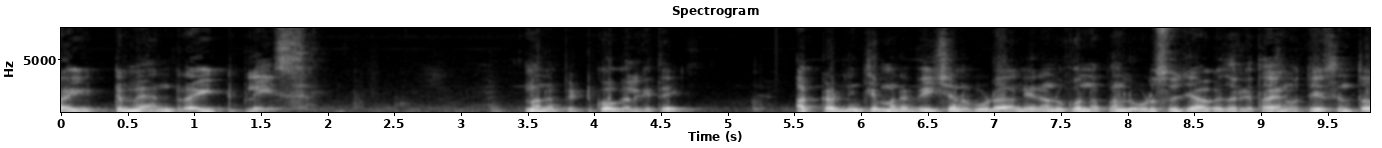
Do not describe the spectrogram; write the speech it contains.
రైట్ మ్యాన్ రైట్ ప్లేస్ మనం పెట్టుకోగలిగితే అక్కడి నుంచి మన విజన్ కూడా నేను అనుకున్న పనులు కూడా సుజావుగా జరుగుతాయనే ఉద్దేశంతో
